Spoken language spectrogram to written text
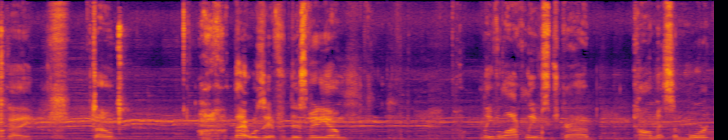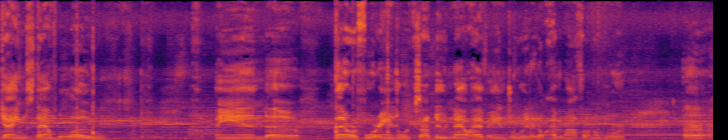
Okay, so that was it for this video. Leave a like, leave a subscribe, comment some more games down below, and uh, they are for Android because I do now have Android. I don't have an iPhone no more. Uh,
